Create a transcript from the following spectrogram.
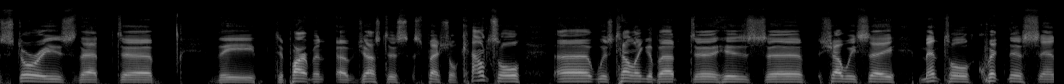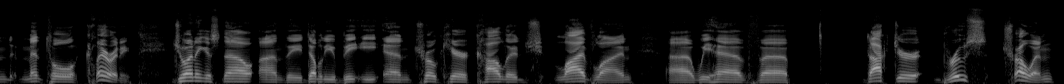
stories that the Department of Justice special counsel was telling about his, shall we say, mental quickness and mental clarity. Joining us now on the WBEN Trocaire College live line, uh, we have uh, Dr. Bruce Troen,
